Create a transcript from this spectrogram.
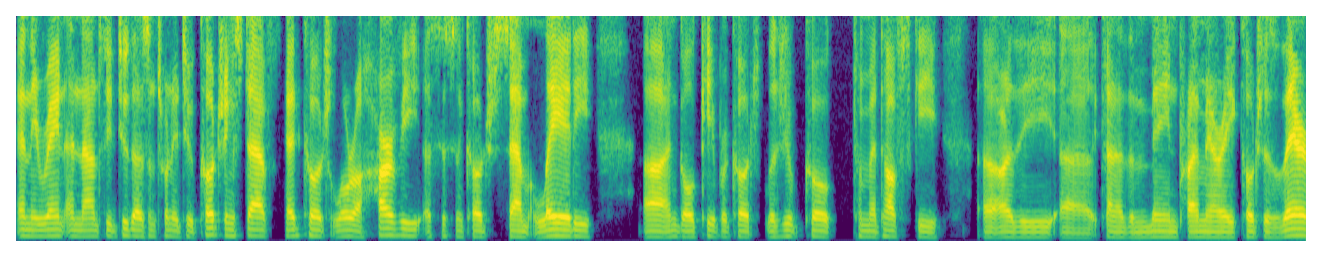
And the Reign announced the 2022 coaching staff head coach Laura Harvey, assistant coach Sam Laity, uh, and goalkeeper coach Lajubko Kometovsky uh, are the uh, kind of the main primary coaches there.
